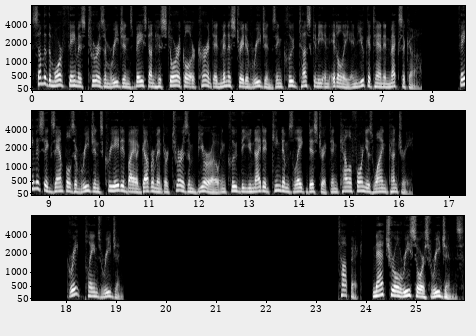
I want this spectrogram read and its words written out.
Some of the more famous tourism regions based on historical or current administrative regions include Tuscany in Italy and Yucatan in Mexico. Famous examples of regions created by a government or tourism bureau include the United Kingdom's Lake District and California's Wine Country. Great Plains region Natural resource regions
